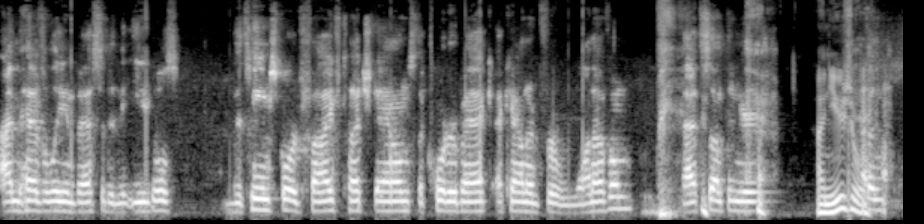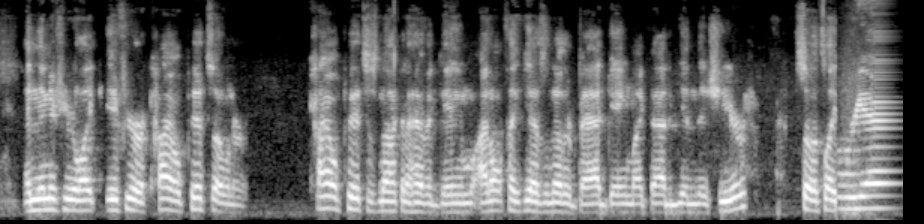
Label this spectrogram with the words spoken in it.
I'm heavily invested in the Eagles. The team scored five touchdowns. The quarterback accounted for one of them. That's something you're unusual. And then if you're like if you're a Kyle Pitts owner, Kyle Pitts is not going to have a game. I don't think he has another bad game like that again this year. So it's like react,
